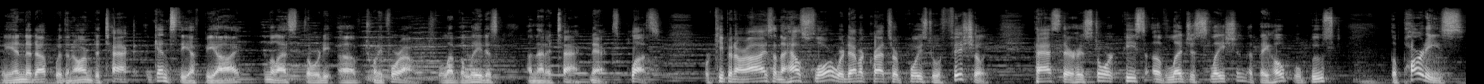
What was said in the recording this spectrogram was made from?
we ended up with an armed attack against the FBI in the last 30 of uh, 24 hours. We'll have the latest on that attack next. Plus, we're keeping our eyes on the House floor where Democrats are poised to officially pass their historic piece of legislation that they hope will boost the party's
